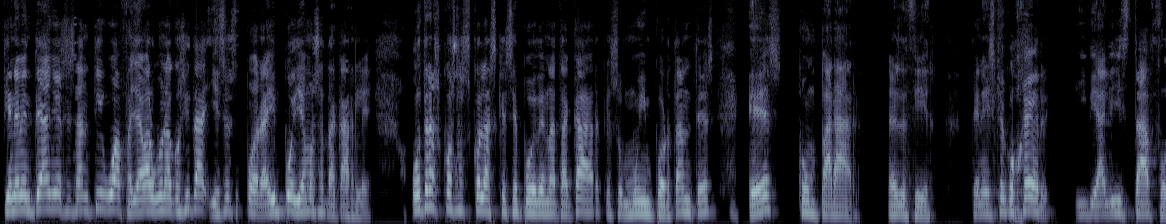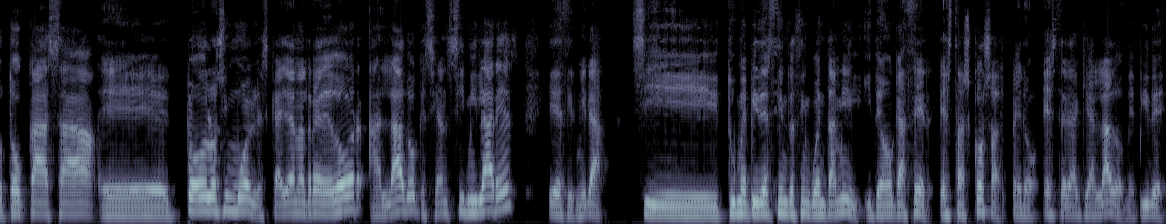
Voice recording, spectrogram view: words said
tiene 20 años, es antigua, fallaba alguna cosita y eso es por ahí podíamos atacarle. Otras cosas con las que se pueden atacar, que son muy importantes, es comparar. Es decir, tenéis que coger idealista, fotocasa, eh, todos los inmuebles que hayan alrededor, al lado, que sean similares y decir, mira, si tú me pides 150.000 y tengo que hacer estas cosas, pero este de aquí al lado me pide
